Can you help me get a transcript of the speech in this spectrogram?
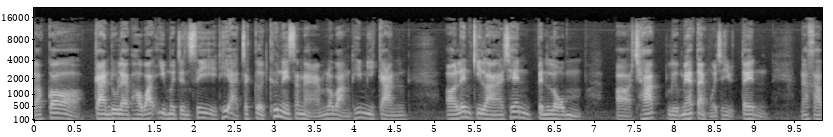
แล้วก็การดูแลภาวะ emergency ที่อาจจะเกิดขึ้นในสนามระหว่างที่มีการเเล่นกีฬา เช่น เป็นลมชัก หรือแม้แต่หัวใจหยุดเต้นนะครับ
